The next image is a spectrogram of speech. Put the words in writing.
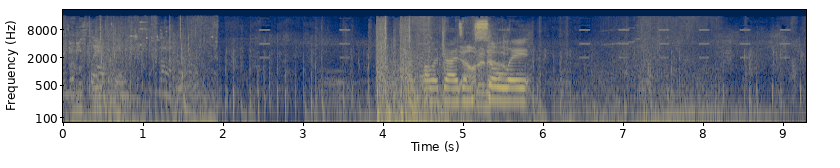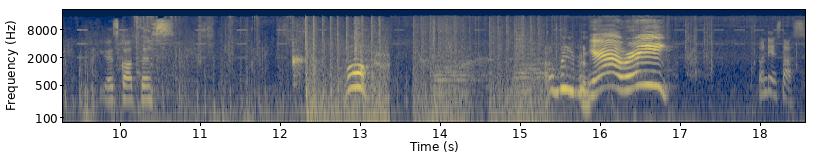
Enemy planting. I apologize. I'm so out. late. You guys got this. Oh! I'm leaving. Yeah, right! ¿Dónde estás?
